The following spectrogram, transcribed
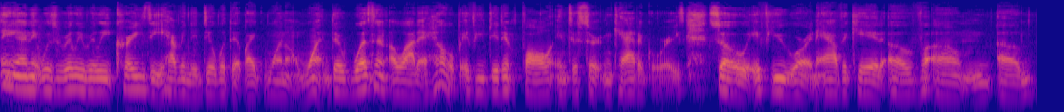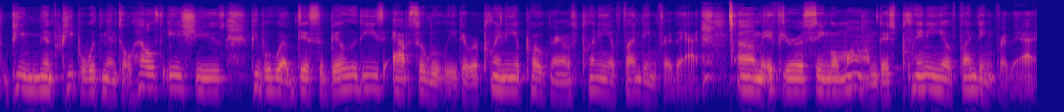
And it was really, really crazy having to deal with it like one on one. There wasn't a lot of help if you didn't fall into certain categories. So if you are an advocate of um, um, people with mental health issues, people who have disabilities, absolutely. There were plenty of programs, plenty of funding for that. Um, if you're a single mom, there's plenty of funding for that.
